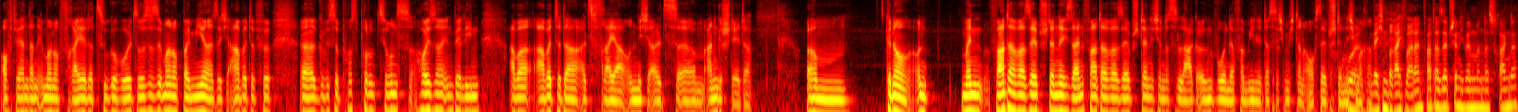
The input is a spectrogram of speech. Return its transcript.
oft werden dann immer noch Freie dazugeholt. So ist es immer noch bei mir. Also ich arbeite für äh, gewisse Postproduktionshäuser in Berlin, aber arbeite da als Freier und nicht als ähm, Angestellter. Ähm, genau, und mein Vater war selbstständig, sein Vater war selbstständig und es lag irgendwo in der Familie, dass ich mich dann auch selbstständig cool. mache. In welchem Bereich war dein Vater selbstständig, wenn man das fragen darf?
